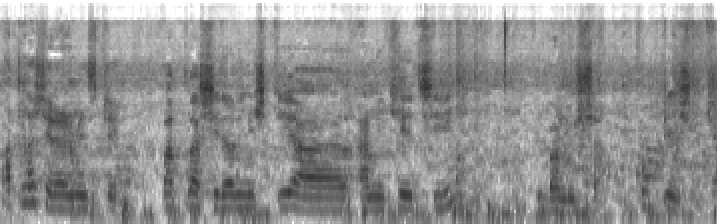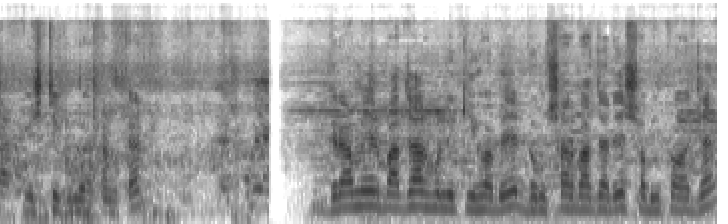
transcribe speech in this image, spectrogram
পাতলা শিরার মিষ্টি। পাতলা শিরার মিষ্টি আর আমি খেয়েছি। বালুশা। খুব টেস্ট মিষ্টিগুলো এখানকার। গ্রামের বাজার হলে কি হবে? ডোমসার বাজারে সবই পাওয়া যায়।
